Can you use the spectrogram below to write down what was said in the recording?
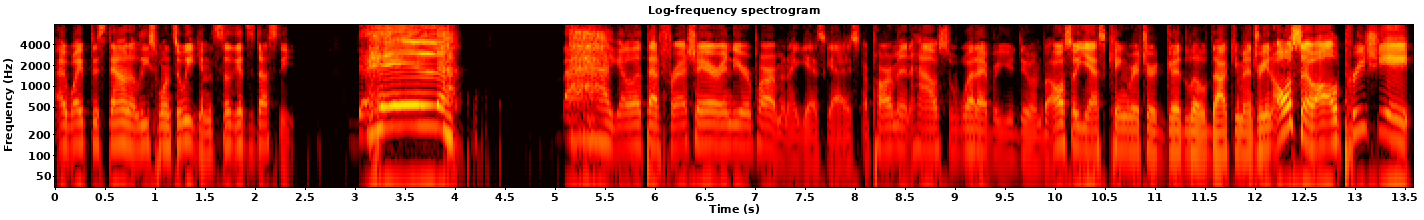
I wipe this down at least once a week and it still gets dusty. The hell? ah, you gotta let that fresh air into your apartment, I guess, guys. Apartment, house, whatever you're doing. But also, yes, King Richard, good little documentary. And also, I'll appreciate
